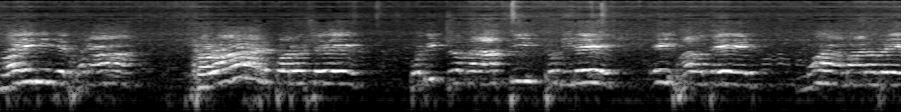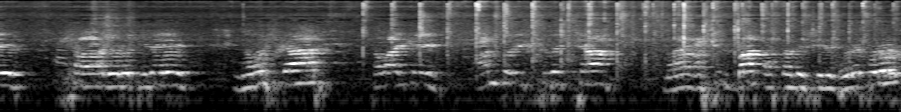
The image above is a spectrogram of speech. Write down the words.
হয়নি যে ভরা সবার পরশে পবিত্র করা তীর্থ দিলে এই ভারতের মহামানবের সাগর তীরে নমস্কার সবাইকে আন্তরিক শুভেচ্ছা মায়ের আশীর্বাদ আপনাদের শিরে ধরে পড়ুক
